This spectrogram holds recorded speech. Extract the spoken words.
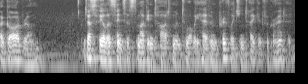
a God realm, just feel a sense of smug entitlement to what we have and privilege and take it for granted,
